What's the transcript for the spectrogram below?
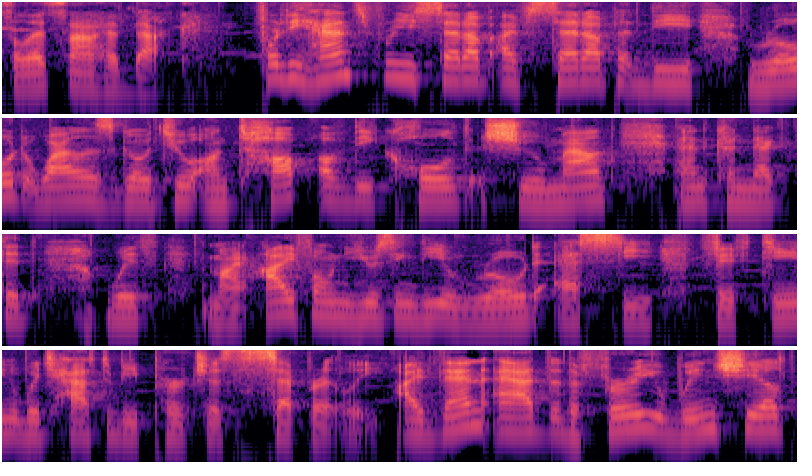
So let's now head back. For the hands-free setup, I've set up the Rode Wireless Go 2 on top of the cold shoe mount and connected with my iPhone using the Rode SC15, which has to be purchased separately. I then add the furry windshield,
